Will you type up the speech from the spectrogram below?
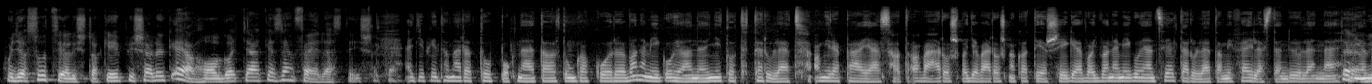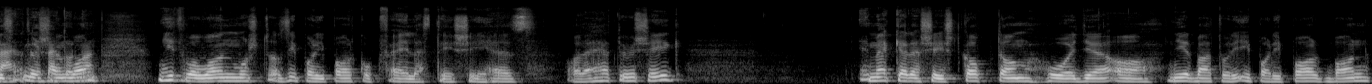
hogy a szocialista képviselők elhallgatják ezen fejlesztéseket. Egyébként, ha már a toppoknál tartunk, akkor van-e még olyan nyitott terület, amire pályázhat a város vagy a városnak a térsége, vagy van-e még olyan célterület, ami fejlesztendő lenne Természetesen van. Nyitva van most az ipari parkok fejlesztéséhez a lehetőség. Én megkeresést kaptam, hogy a Nyírbátori Ipari Parkban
